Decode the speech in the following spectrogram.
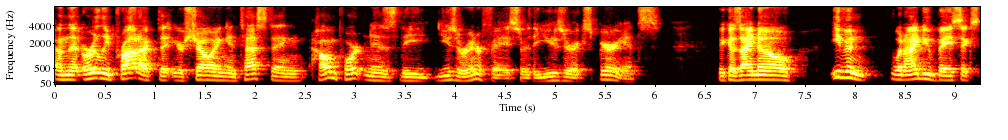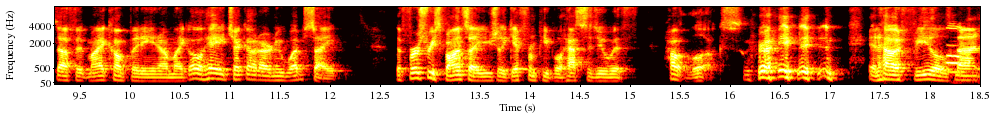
on the early product that you're showing and testing how important is the user interface or the user experience? Because i know even when I do basic stuff at my company and I'm like, oh, hey, check out our new website, the first response I usually get from people has to do with how it looks, right? and how it feels, not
